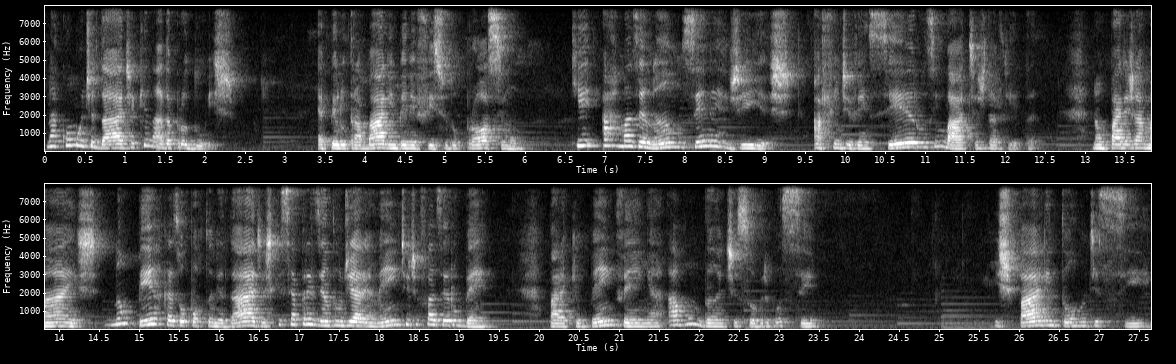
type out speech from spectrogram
na comodidade que nada produz. É pelo trabalho em benefício do próximo que armazenamos energias a fim de vencer os embates da vida. Não pare jamais, não perca as oportunidades que se apresentam diariamente de fazer o bem, para que o bem venha abundante sobre você. Espalhe em torno de si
